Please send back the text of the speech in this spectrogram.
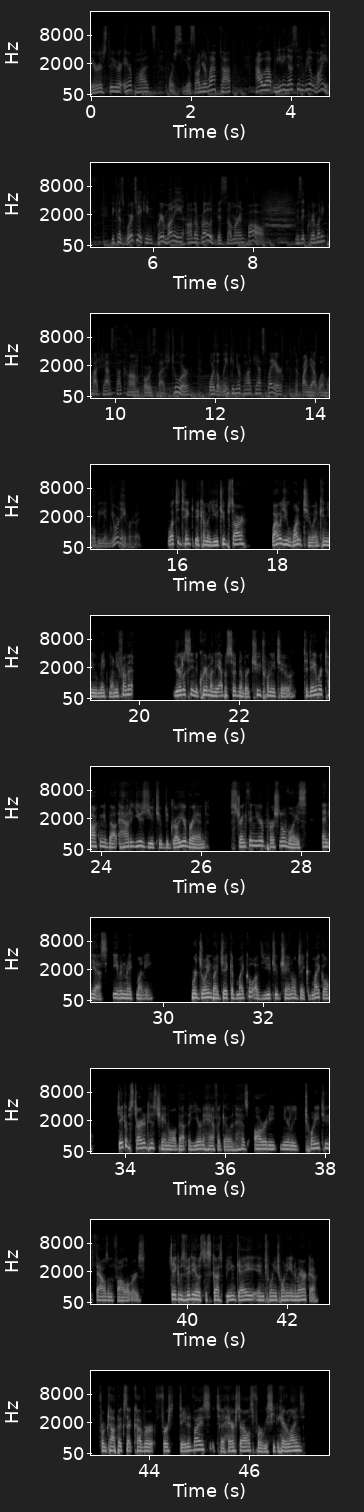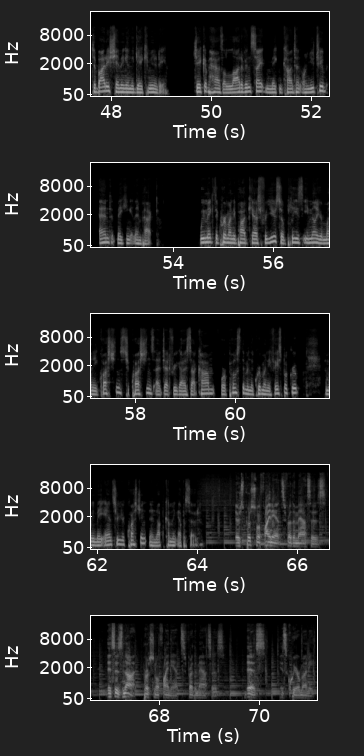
hear us through your AirPods or see us on your laptop, how about meeting us in real life? Because we're taking Queer Money on the road this summer and fall. Visit queermoneypodcast.com forward slash tour or the link in your podcast player to find out when we'll be in your neighborhood. What's it take to become a YouTube star? Why would you want to, and can you make money from it? You're listening to Queer Money episode number 222. Today we're talking about how to use YouTube to grow your brand, strengthen your personal voice, and yes, even make money. We're joined by Jacob Michael of the YouTube channel Jacob Michael. Jacob started his channel about a year and a half ago and has already nearly 22,000 followers. Jacob's videos discuss being gay in 2020 in America, from topics that cover first date advice to hairstyles for receding hairlines to body shaming in the gay community. Jacob has a lot of insight in making content on YouTube and making an impact. We make the Queer Money podcast for you, so please email your money questions to questions at debtfreeguys.com or post them in the Queer Money Facebook group, and we may answer your question in an upcoming episode. There's personal finance for the masses. This is not personal finance for the masses. This is Queer Money.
